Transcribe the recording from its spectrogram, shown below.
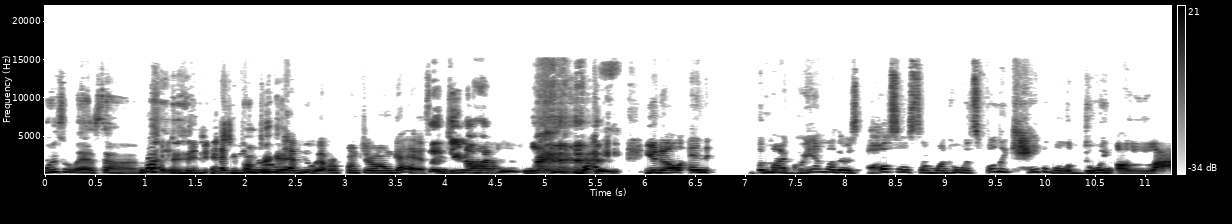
when's the last time? Right. Did you, have, you, have you ever pumped your own gas? Like, do you know how to do it? Right. right. You know, and but my grandmother is also someone who is fully capable of doing a lot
